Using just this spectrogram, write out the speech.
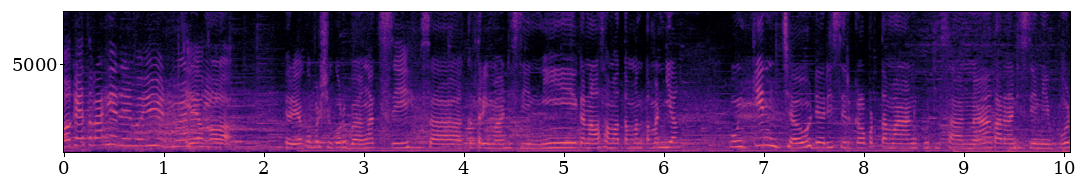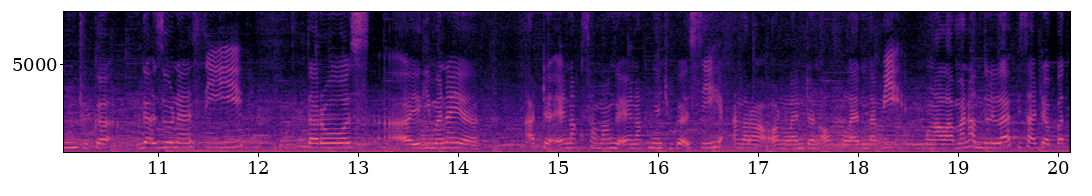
oke terakhir dari Mbak Yuyun gimana iya kalau dari aku bersyukur banget sih bisa keterima di sini kenal sama teman-teman yang mungkin jauh dari circle pertemananku di sana karena di sini pun juga nggak zonasi terus uh, ya gimana ya ada enak sama nggak enaknya juga sih antara online dan offline. Tapi pengalaman alhamdulillah bisa dapat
